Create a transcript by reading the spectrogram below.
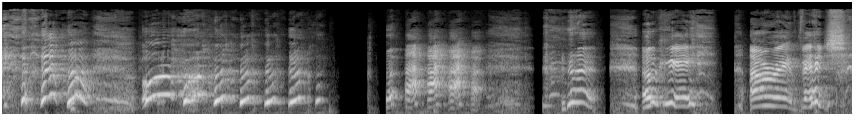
All right, bitch.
